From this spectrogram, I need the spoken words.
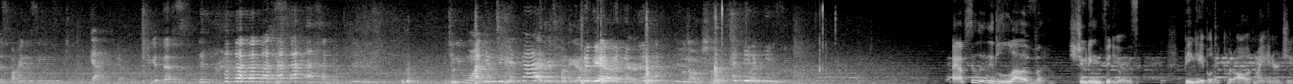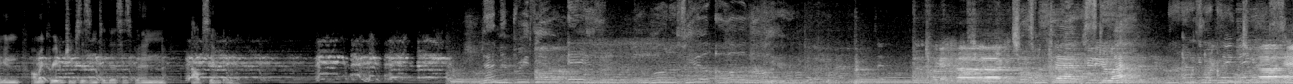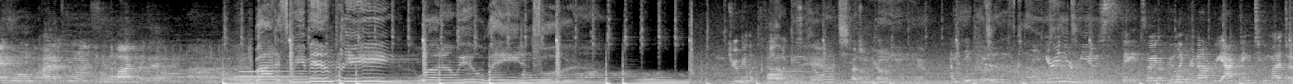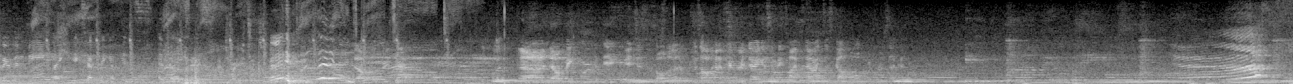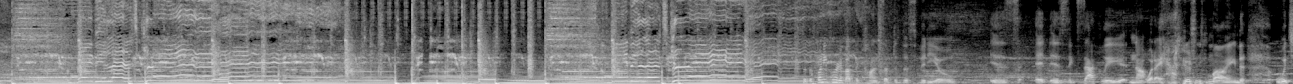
this behind the scenes? Yeah. Yeah. Did you get this? Do you want him to get I that? think it's funny. I don't, yeah. I don't care. People know I'm sure. I absolutely love shooting videos. Being able to put all of my energy and all my creative juices into this has been outstanding. Let me breathe you in. Uh, stand two to your left. My eyes are angels. Uh, angle kind of towards the butt, right there. Body screaming, please. What are we waiting for? Do you mean like following his hand, touching me, or holding him? I think you're, you're in your muse state, so I feel like you're not reacting too much other than being like accepting of his advances. Part about the concept of this video is it is exactly not what I had in mind, which,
